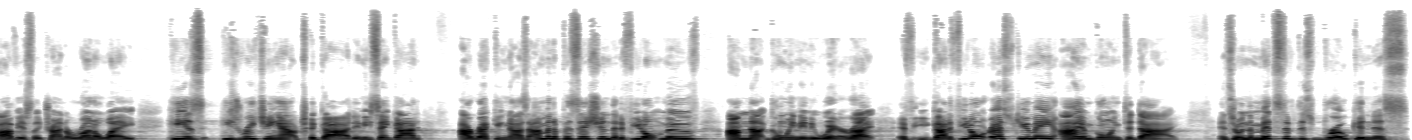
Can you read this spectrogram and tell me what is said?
obviously trying to run away, he is, he's reaching out to God and he's saying, God, I recognize I'm in a position that if you don't move, I'm not going anywhere, right? If God, if you don't rescue me, I am going to die. And so, in the midst of this brokenness,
